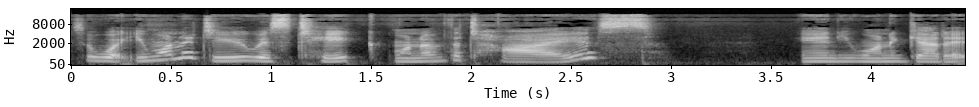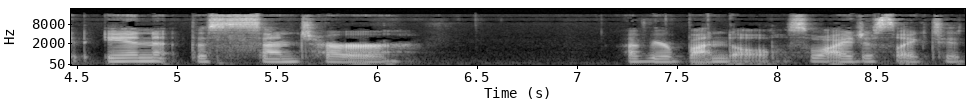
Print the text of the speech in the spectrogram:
So what you want to do is take one of the ties and you want to get it in the center of your bundle. So I just like to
